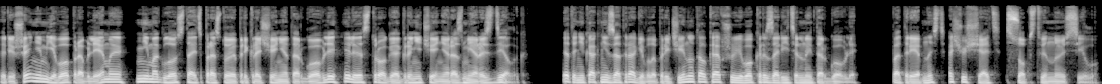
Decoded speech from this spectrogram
Решением его проблемы не могло стать простое прекращение торговли или строгое ограничение размера сделок. Это никак не затрагивало причину, толкавшую его к разорительной торговле — потребность ощущать собственную силу.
